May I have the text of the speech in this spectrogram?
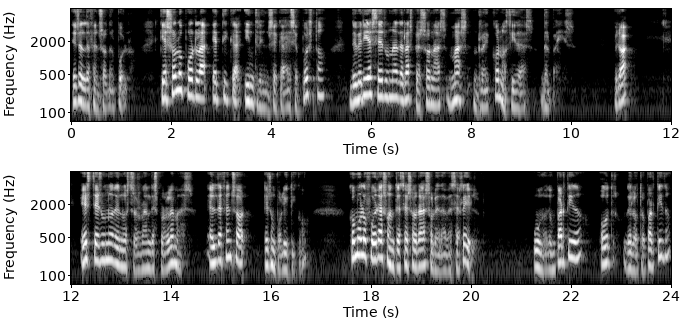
es el defensor del pueblo, que solo por la ética intrínseca a ese puesto debería ser una de las personas más reconocidas del país. Pero ah, este es uno de nuestros grandes problemas. El defensor es un político, como lo fuera su antecesora Soledad Becerril, uno de un partido, otro del otro partido,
